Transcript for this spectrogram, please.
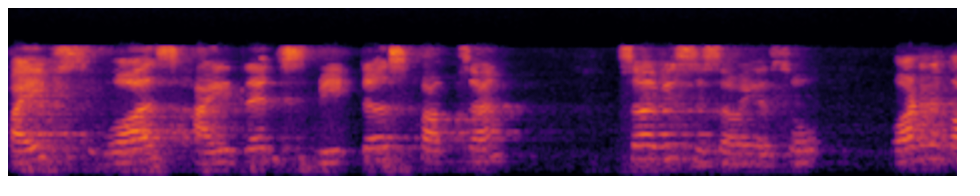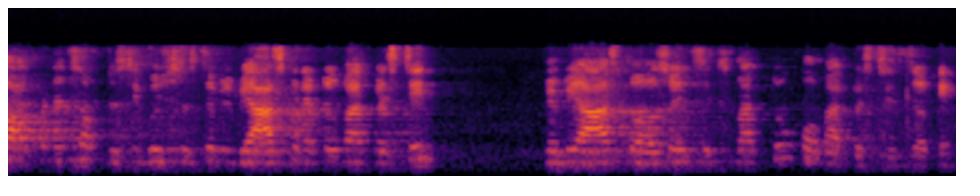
Pipes, walls, hydrants, meters, pumps and service reservoirs. So what are the components of distribution system will be asked in a two mark question. Will be asked also in six mark to four mark questions. Okay.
